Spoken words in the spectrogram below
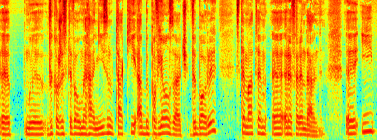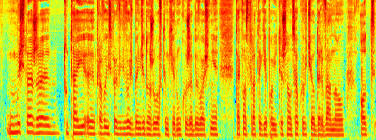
e, wykorzystywał mechanizm taki, aby powiązać wybory z tematem referendalnym. I myślę, że tutaj Prawo i Sprawiedliwość będzie dążyło w tym kierunku, żeby właśnie taką strategię polityczną całkowicie oderwaną od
